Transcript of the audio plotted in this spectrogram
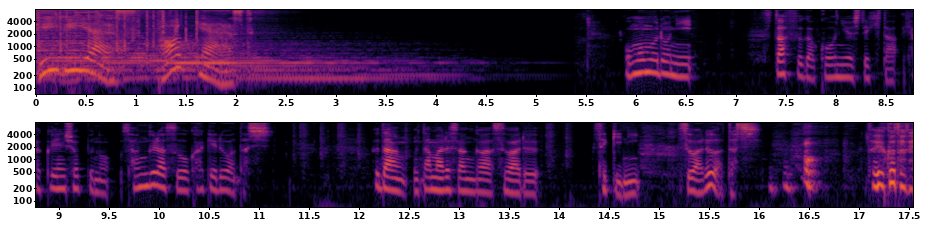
TBS Podcast おもむろにスタッフが購入してきた100円ショップのサングラスをかける私。普段歌丸さんが座る席に座る私。ということで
